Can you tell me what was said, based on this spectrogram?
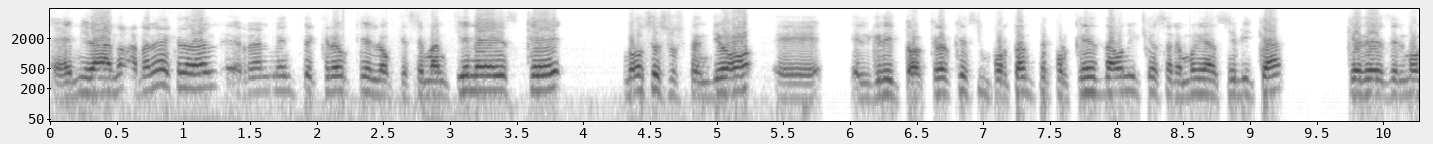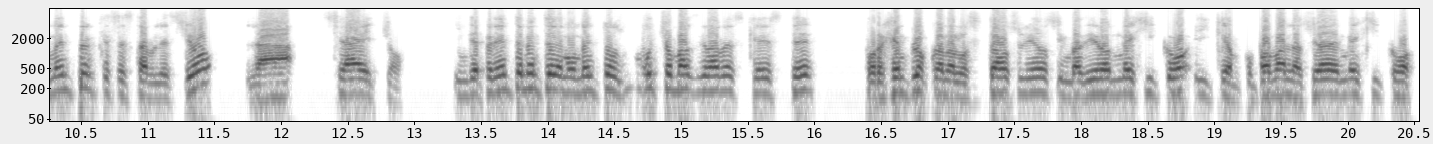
eh mira, a manera general, eh, realmente creo que lo que se mantiene es que no se suspendió eh, el grito. Creo que es importante porque es la única ceremonia cívica que desde el momento en que se estableció la se ha hecho, independientemente de momentos mucho más graves que este por ejemplo, cuando los Estados Unidos invadieron México y que ocupaban la Ciudad de México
